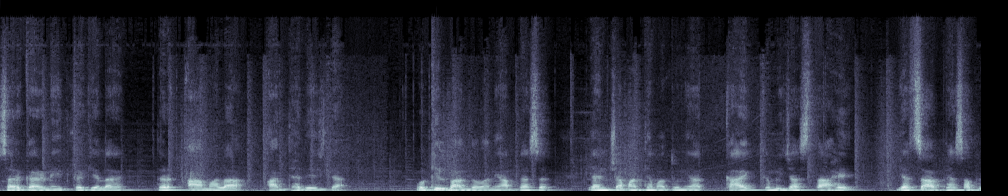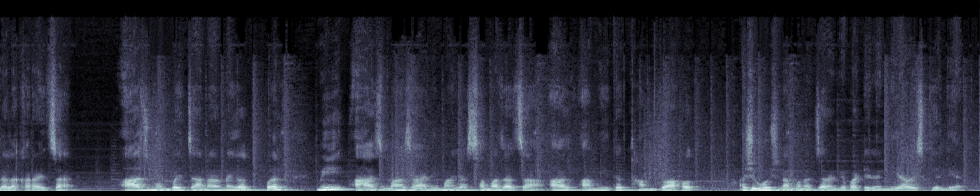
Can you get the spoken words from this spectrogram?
सरकारने इतकं केलं आहे तर आम्हाला अध्यादेश द्या. वकील बांधव आणि अभ्यासक यांच्या माध्यमातून यात काय कमी जास्त आहे याचा अभ्यास आपल्याला करायचा आहे. आज मुंबईत जाणार नाही आहोत पण मी आज माझा आणि माझ्या समाजाचा आज आम्ही इथं थांबतो आहोत अशी घोषणा मनोज जरांगे पाटील यांनी यावेळेस केली आहे.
